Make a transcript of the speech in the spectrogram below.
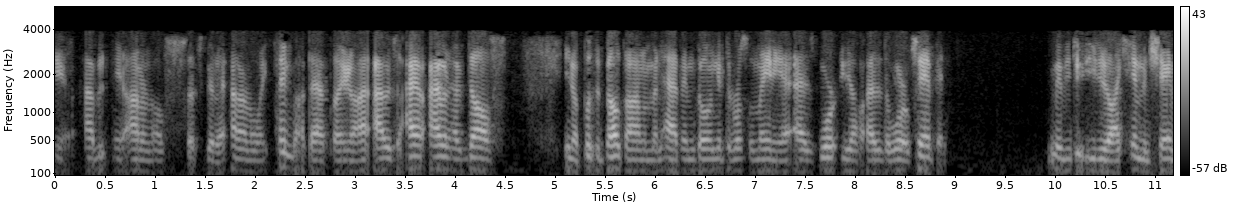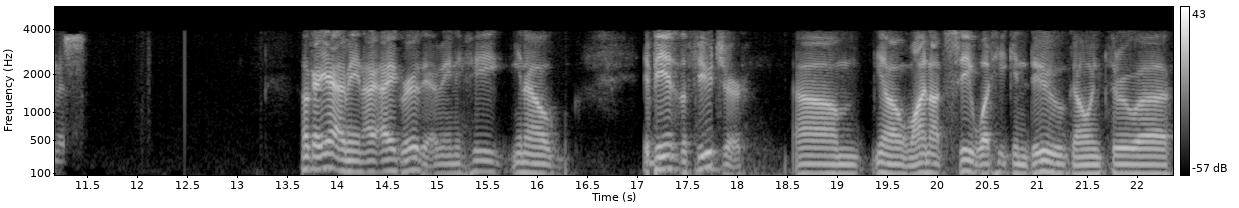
Yeah, I would, you know, I don't know if that's good. I don't know what you think about that, but you know, I, I was I I would have Dolph, you know, put the belt on him and have him going into WrestleMania as you know as the world champion. Maybe do, you do like him and Sheamus. Okay, yeah, I mean, I, I agree with you. I mean, if he, you know, if he is the future, um, you know, why not see what he can do going through uh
